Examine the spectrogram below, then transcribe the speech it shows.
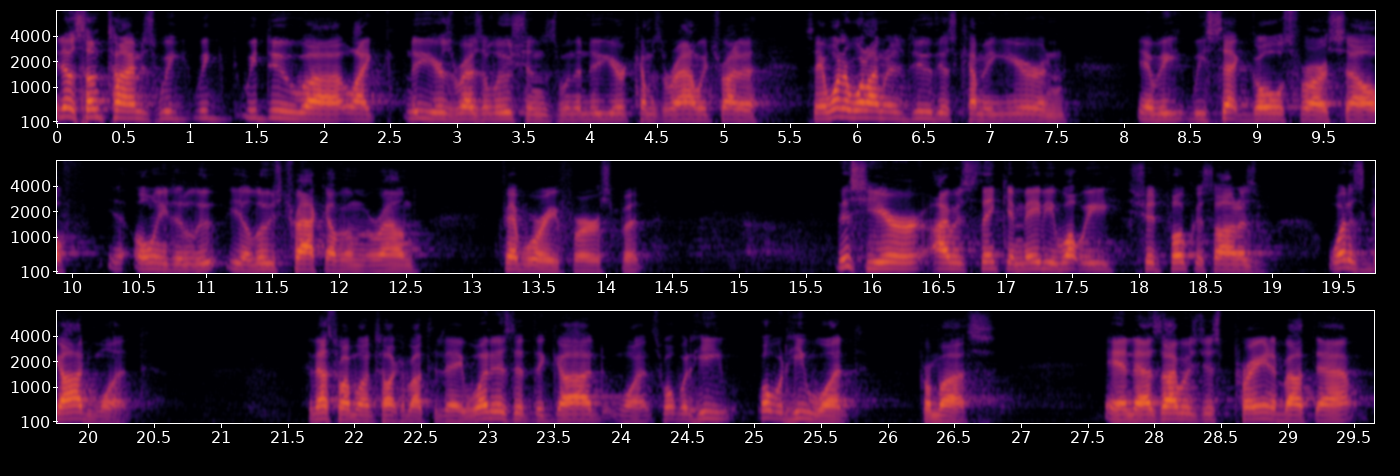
You know, sometimes we, we, we do uh, like New Year's resolutions when the new year comes around. We try to say, I wonder what I'm going to do this coming year. And, you know, we, we set goals for ourselves only to lo- you know, lose track of them around February 1st. But this year, I was thinking maybe what we should focus on is what does God want? And that's what I want to talk about today. What is it that God wants? What would He, what would he want from us? And as I was just praying about that,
